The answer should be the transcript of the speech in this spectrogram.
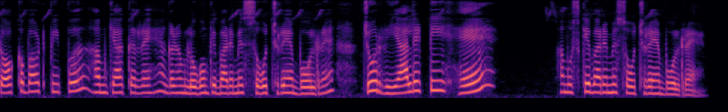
talk about people हम क्या कर रहे हैं? अगर हम लोगों के बारे में सोच रहे हैं, बोल रहे हैं, जो रियलिटी है, हम उसके बारे में सोच रहे हैं, बोल रहे हैं।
